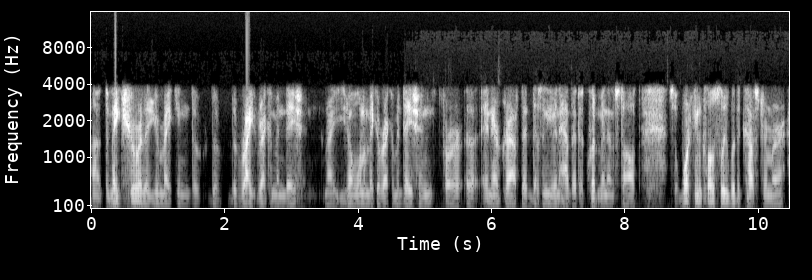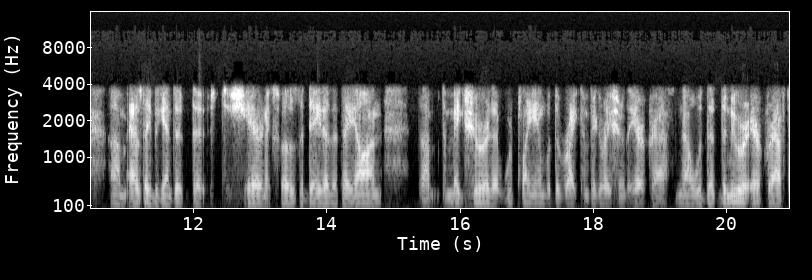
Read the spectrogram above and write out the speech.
uh, to make sure that you're making the, the, the right recommendation right? You don't want to make a recommendation for uh, an aircraft that doesn't even have that equipment installed. So working closely with the customer um, as they begin to, to, to share and expose the data that they own um, to make sure that we're playing with the right configuration of the aircraft. Now, with the, the newer aircraft,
